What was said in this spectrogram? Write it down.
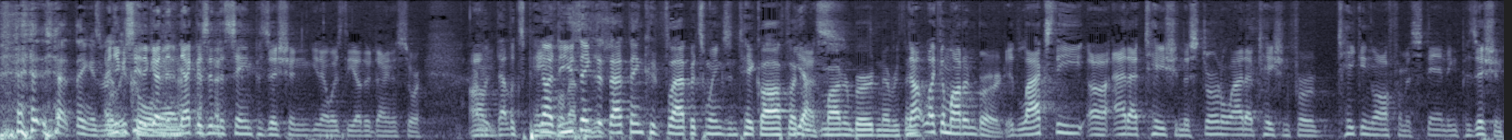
that thing is really and you can see cool, again man. the neck is in the same position, you know, as the other dinosaur. Um, that looks painful. Now, do you that think that position. that thing could flap its wings and take off like Yes. a modern bird and everything? Not like a modern bird. It lacks the uh, adaptation, the sternal adaptation for taking off from a standing position.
